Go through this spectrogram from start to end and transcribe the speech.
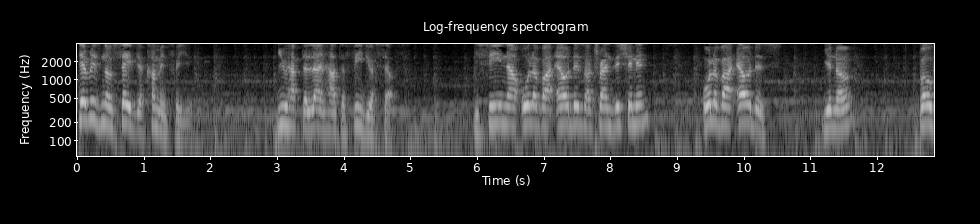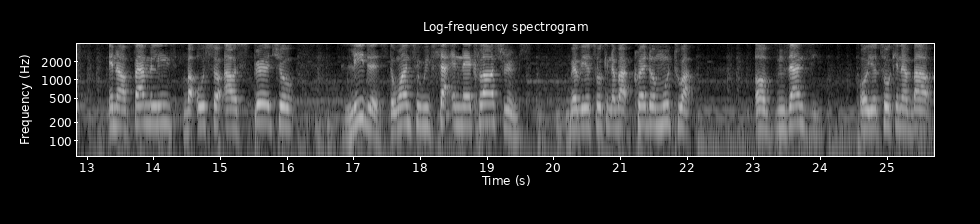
There is no savior coming for you. You have to learn how to feed yourself. You see, now all of our elders are transitioning. All of our elders, you know, both in our families, but also our spiritual leaders, the ones who we've sat in their classrooms. Whether you're talking about Credo Mutwa of Mzansi, or you're talking about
